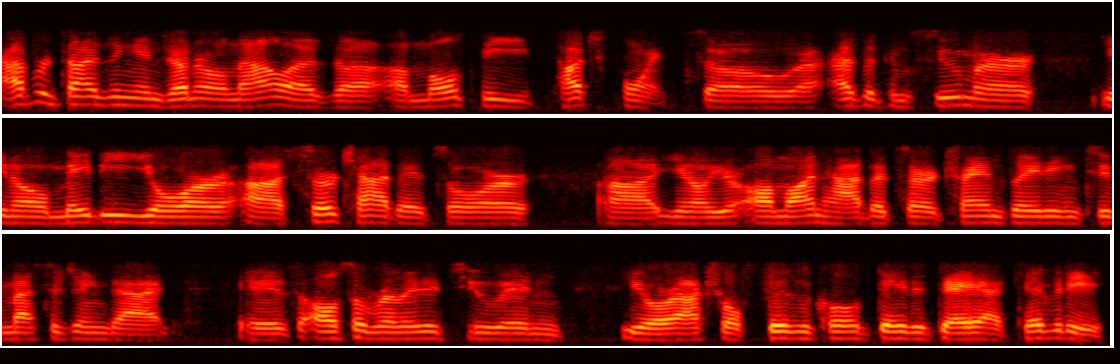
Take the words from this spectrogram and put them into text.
advertising in general now as a, a multi touch point. So uh, as a consumer, you know maybe your uh, search habits or you know your online habits are translating to messaging that is also related to in your actual physical day to day activity.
